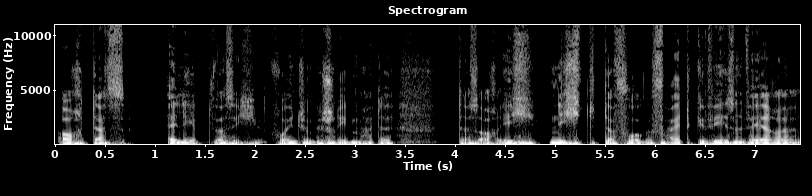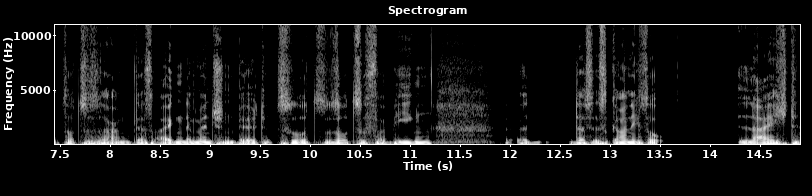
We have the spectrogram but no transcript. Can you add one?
auch das erlebt, was ich vorhin schon beschrieben hatte, dass auch ich nicht davor gefeit gewesen wäre, sozusagen das eigene Menschenbild so, so zu verbiegen, das ist gar nicht so leicht,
